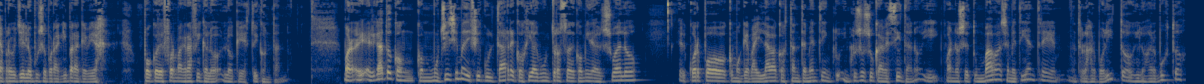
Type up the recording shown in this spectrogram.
aproveché y lo puse por aquí para que vea un poco de forma gráfica lo, que estoy contando. Bueno, el, gato con, muchísima dificultad recogía algún trozo de comida del suelo, el cuerpo como que bailaba constantemente, incluso su cabecita, ¿no? Y cuando se tumbaba se metía entre, entre los arbolitos y los arbustos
